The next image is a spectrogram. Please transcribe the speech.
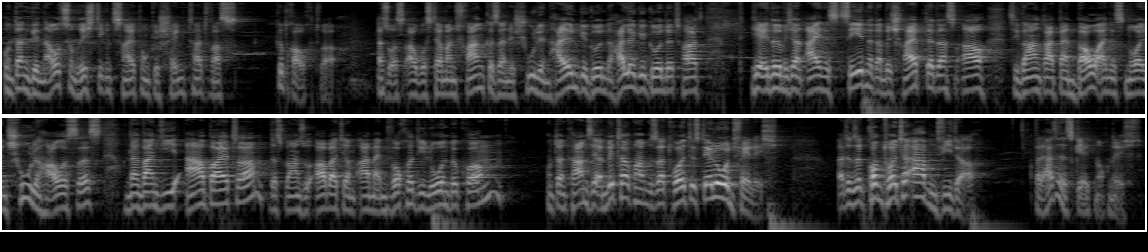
und dann genau zum richtigen Zeitpunkt geschenkt hat, was gebraucht war. Also als August Hermann Franke seine Schule in Hallen gegründet, Halle gegründet hat. Ich erinnere mich an eine Szene, da beschreibt er das auch. Sie waren gerade beim Bau eines neuen Schulhauses und dann waren die Arbeiter, das waren so Arbeiter, die haben einmal im Woche die Lohn bekommen und dann kamen sie am Mittag und haben gesagt, heute ist der Lohn fällig. Er hat gesagt, kommt heute Abend wieder, weil er hatte das Geld noch nicht.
